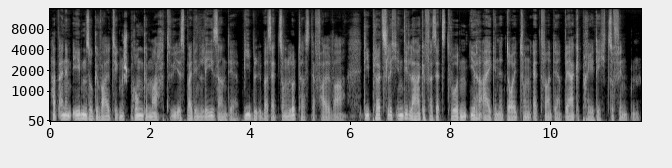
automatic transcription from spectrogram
hat einen ebenso gewaltigen Sprung gemacht, wie es bei den Lesern der Bibelübersetzung Luthers der Fall war, die plötzlich in die Lage versetzt wurden, ihre eigene Deutung etwa der Bergpredigt zu finden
